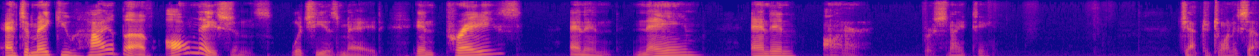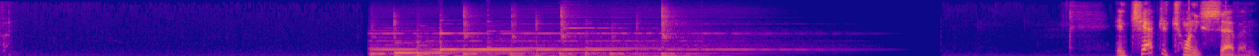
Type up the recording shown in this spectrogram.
And to make you high above all nations which he has made in praise and in name and in honor. Verse 19. Chapter 27. In chapter 27,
